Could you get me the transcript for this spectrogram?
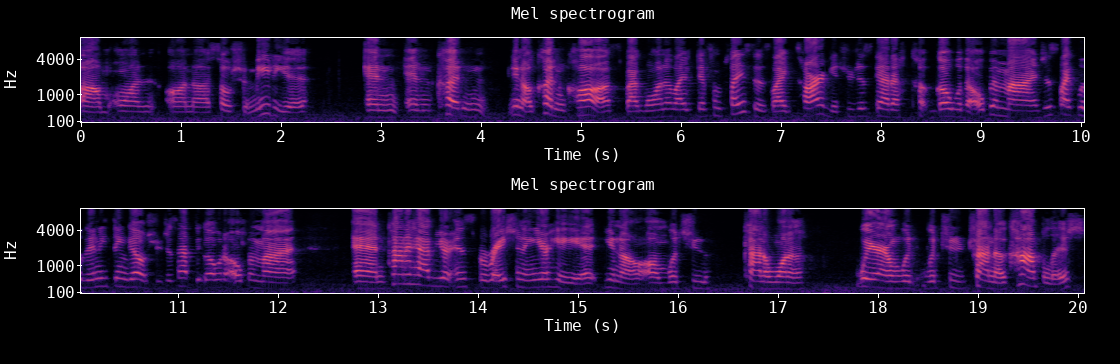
um, on on uh, social media, and and cutting you know cutting costs by going to like different places like Target. You just gotta go with an open mind, just like with anything else. You just have to go with an open mind and kind of have your inspiration in your head, you know, on what you kind of want to wear and what, what you're trying to accomplish.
